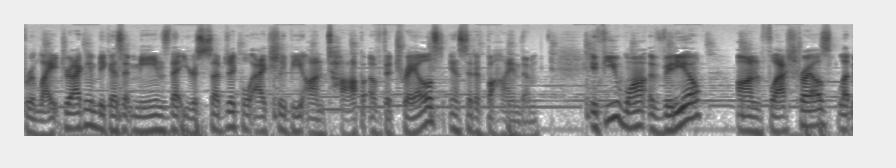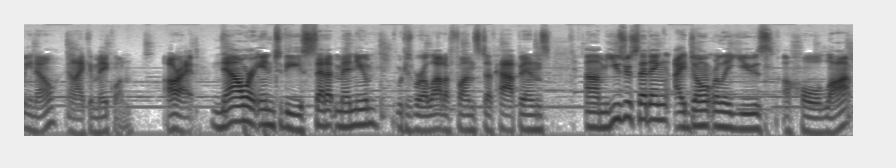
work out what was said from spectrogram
for light dragging because it means that your subject will actually be on top of the trails instead of behind them. If you want a video on flash trails, let me know and I can make one. All right, now we're into the setup menu, which is where a lot of fun stuff happens. Um, user setting, I don't really use a whole lot,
